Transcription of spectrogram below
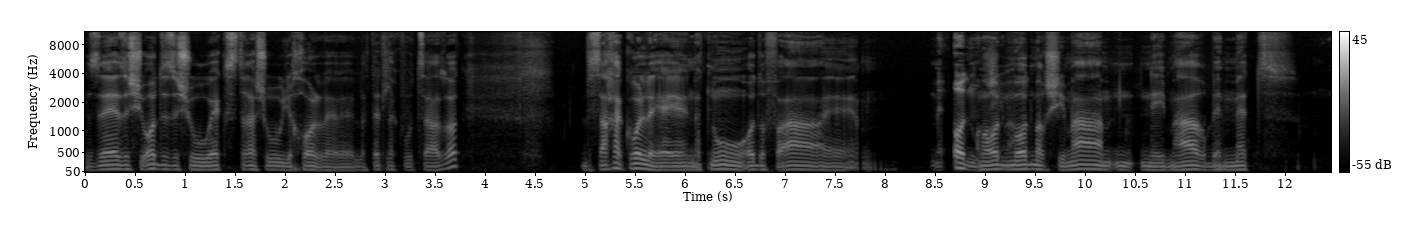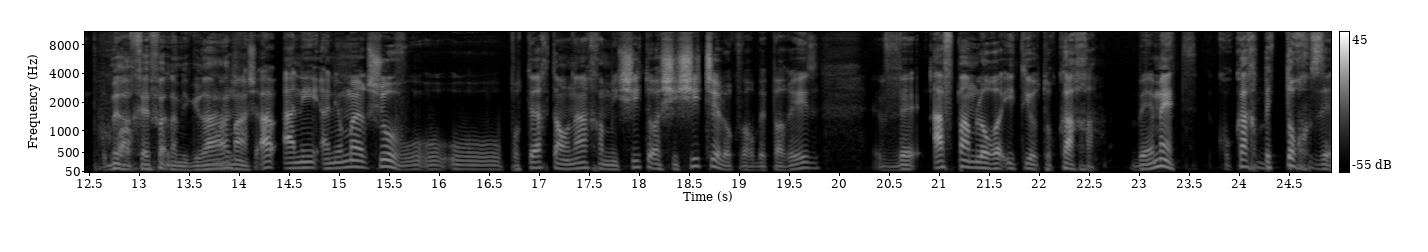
זה איזשהו, עוד איזשהו אקסטרה שהוא יכול אה, לתת לקבוצה הזאת. בסך הכל אה, נתנו עוד הופעה מאוד מרשימה. מאוד מאוד מרשימה. נאמר באמת מרחף על המגרש. ממש. אני, אני אומר שוב, הוא, הוא, הוא פותח את העונה החמישית או השישית שלו כבר בפריז, ואף פעם לא ראיתי אותו ככה. באמת, כל כך בתוך זה.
